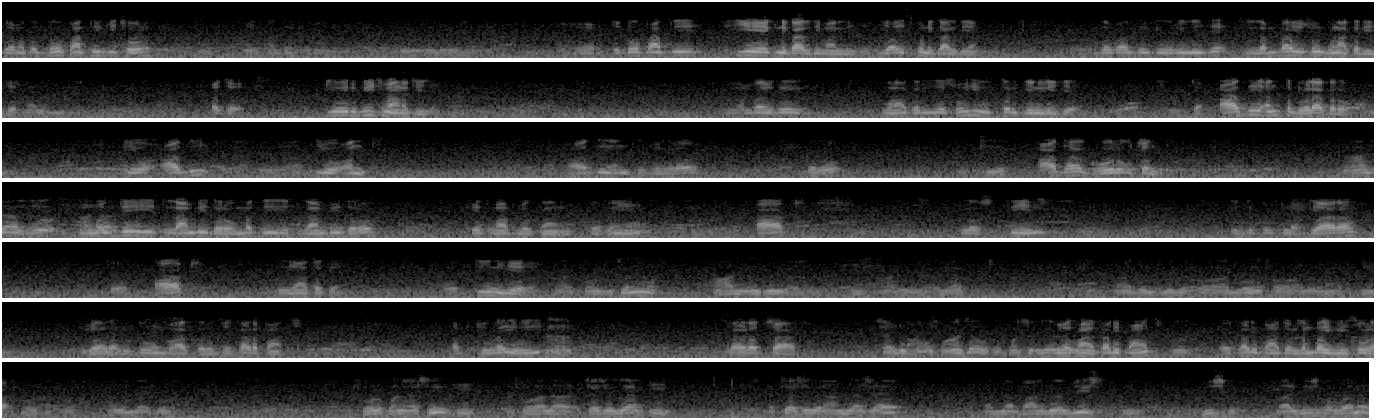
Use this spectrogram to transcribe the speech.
क्या मतलब दो पांति की छोड़? एक पांति की तो दो पांति ये एक निकाल दी मान लीजिए या इसको निकाल दिया। दो पांति की उरी लीजिए लंबा उसमें गुणा करीजिए। अच्छा बीच में आना चाहिए। लंबाई से गुणा सो ही उत्तर गिन लीजिए। अच्छा, आदि अंत भेड़ा करो। यो आदि यो अंत। आदि अंत भेड़ा करो। आधा घोर उचंत। आधा धरो मध्य ईट लांबी धरो मध्य ईट लांबी धरो। खेत में आप लोग काम कर रहे हैं। आठ प्लस तीन इज़ इक्वल टू ग्यारह। तो आठ तो यहाँ तक है। और तीन ये है। तो हो। गया हाँ। दंत में जो आ दो आ दो। तीन ग्यारह में दो भाग करो तो साढ़े पाँच। अब चौड़ाई हुई साढ़े चार। है हाँ साढ़े पाँच। हाँ। और साढ़े पाँच और लंबाई हुई सोलह। हाँ लंबाई सोलह। सोलह पानी अस्सी। हम्म, सोलह हज़ार हो गया। हम्म, अट्ठासी ग्राम जैसे हम जब भाग दो बीस बीस को बारह बीस को हुआ ना?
